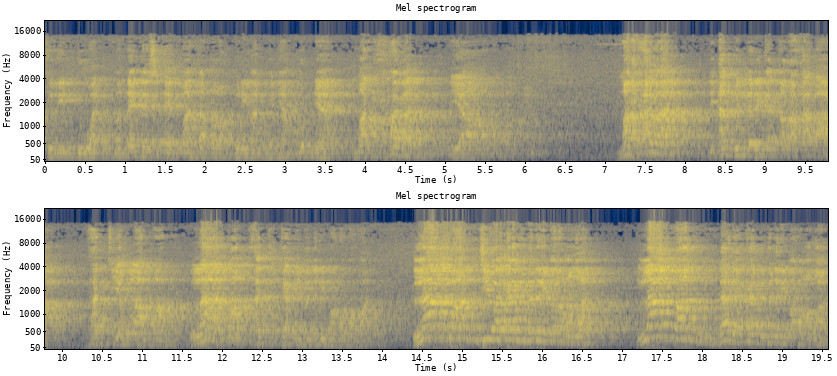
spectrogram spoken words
Kerinduan menetes air mata orang beriman menyambutnya. Marhaban ya Allah. Marhaban diambil dari kata rahaba hati yang lapang. Lapang hati kami menerima Ramadan. Lapang jiwa kami menerima Ramadan. Lapang dada kami menerima Ramadan.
